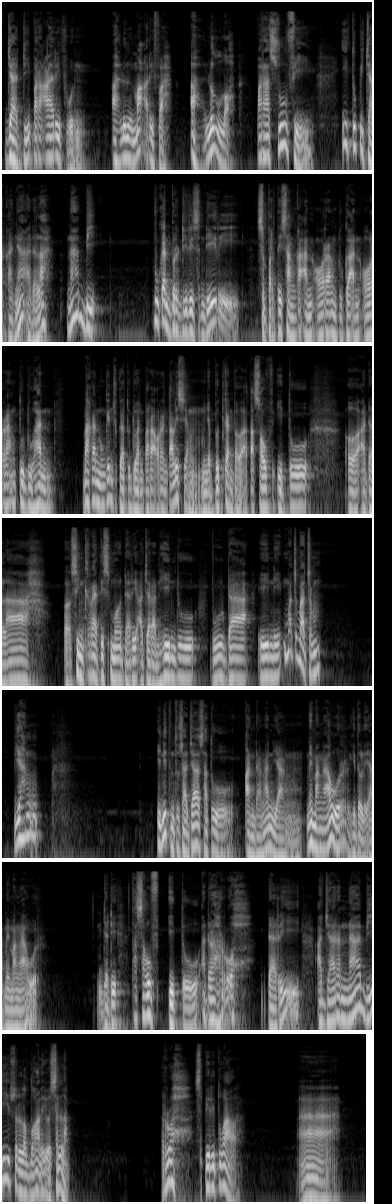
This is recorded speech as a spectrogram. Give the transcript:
Jadi para arifun ahlul ma'rifah, ahlullah, para sufi, itu pijakannya adalah nabi. Bukan berdiri sendiri, seperti sangkaan orang, dugaan orang, tuduhan. Bahkan mungkin juga tuduhan para orientalis yang menyebutkan bahwa tasawuf itu oh, adalah oh, sinkretisme dari ajaran Hindu, Buddha, ini macam-macam yang ini tentu saja satu pandangan yang memang ngawur gitu loh ya, memang ngawur. Jadi tasawuf itu adalah roh dari ajaran Nabi Shallallahu Alaihi Wasallam, roh spiritual. Ah,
